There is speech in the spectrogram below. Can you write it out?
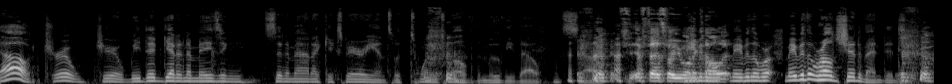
Oh, true, true. We did get an amazing cinematic experience with 2012, the movie, though. So, if, if that's what you want to call the, it. maybe the world maybe the world should have ended.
